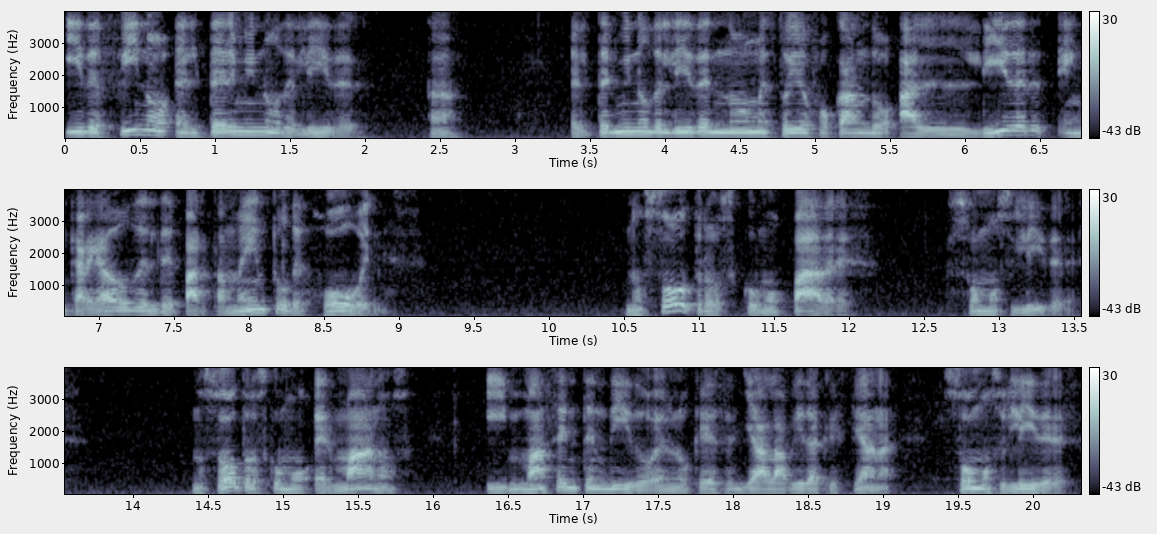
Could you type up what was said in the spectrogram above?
Y defino el término de líder. ¿ah? El término de líder no me estoy enfocando al líder encargado del departamento de jóvenes. Nosotros como padres somos líderes. Nosotros como hermanos y más entendido en lo que es ya la vida cristiana, somos líderes.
